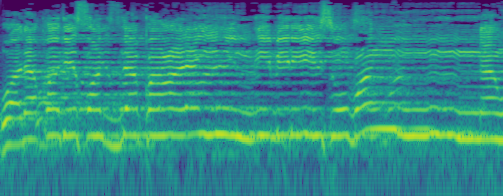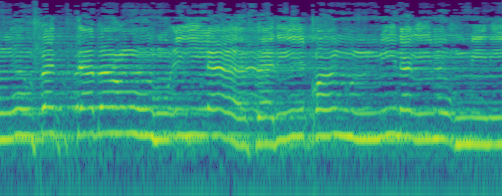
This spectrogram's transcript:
ولقد صدق عليهم إبليس ظنه فاتبعوه إلا فريقا من المؤمنين.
